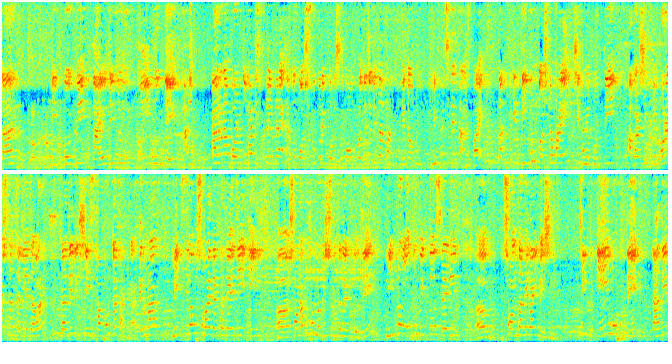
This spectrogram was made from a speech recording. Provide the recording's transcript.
তার কর্তৃক আয়োজিত এই উদ্যোগ কেননা বর্তমান স্টুডেন্টরা এত কষ্ট করে পরিশ্রম, প্রতিযোগিতার মাধ্যমে যখন ইউনিভার্সিটিতে চান্স পায়, তার থেকে দ্বিগুণ কষ্ট হয় সেখানে ভর্তি, আবার সেখানে পড়াশোনা চালিয়ে যাওয়ার। তাদের সেই সাপোর্টটা থাকে না। কেননা ম্যাক্সিমাম সময় দেখা যায় যে এই স্বনামধন্য বিশ্ববিদ্যালয়গুলোতে নিম্ন মধ্যবিত্ত শ্রেণির সন্তানেরাই বেশি। ঠিক এই মুহূর্তে তাদের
